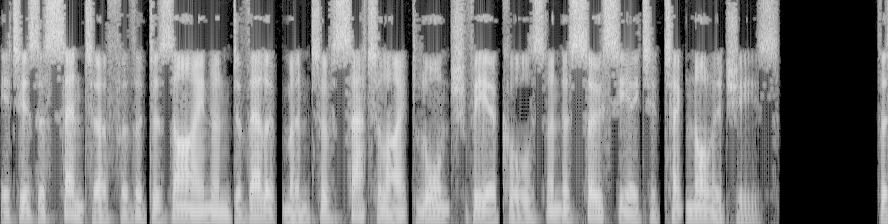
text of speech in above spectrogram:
It is a center for the design and development of satellite launch vehicles and associated technologies. The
